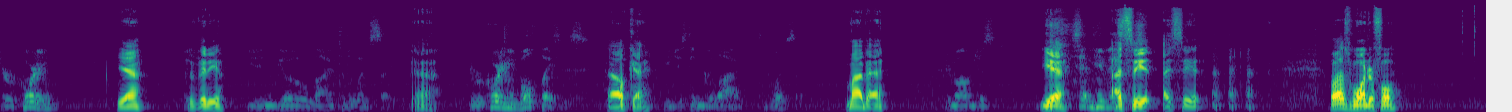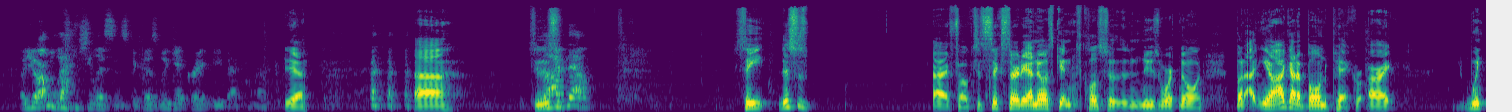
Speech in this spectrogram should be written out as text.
You're recording. Yeah, the video. You didn't go live to the website. Yeah. You're recording in both places. Oh, okay, You just didn't go live to the website. my bad. Your mom just Yeah, sent me a iMessage. I see it. I see it. Well, that's wonderful. Oh, yo, I'm glad she listens because we get great feedback from her. Yeah. Uh, see, this is live now. See, this is all right, folks. It's six thirty. I know it's getting close to the news worth knowing, but I, you know I got a bone to pick. All right, when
